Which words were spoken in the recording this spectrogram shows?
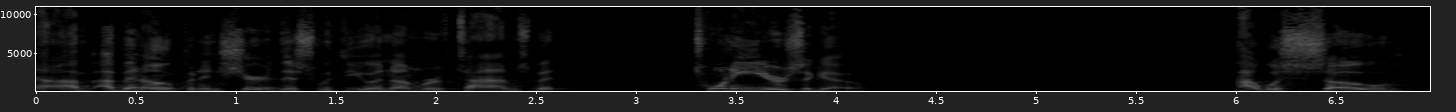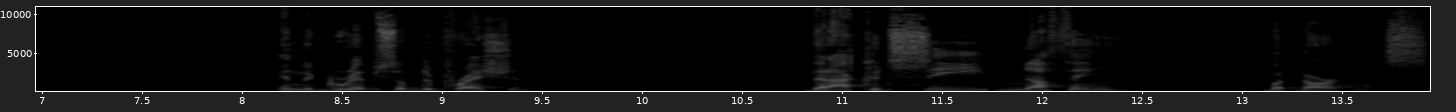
Now, I've been open and shared this with you a number of times, but 20 years ago, I was so in the grips of depression that I could see nothing but darkness.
